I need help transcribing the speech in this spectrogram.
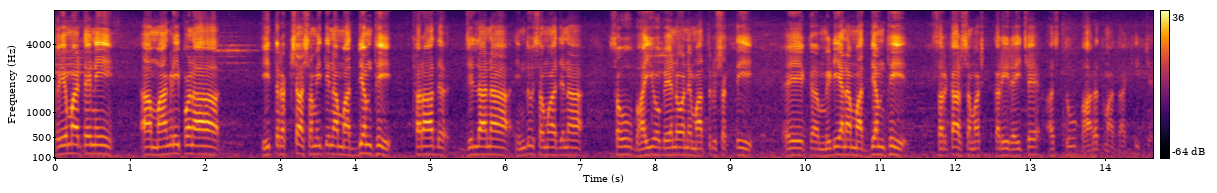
તો એ માટેની આ માંગણી પણ આ હિત રક્ષા સમિતિના માધ્યમથી થરાદ જિલ્લાના હિન્દુ સમાજના સૌ ભાઈઓ, બહેનો અને માતૃશક્તિ એક મીડિયાના માધ્યમથી સરકાર સમક્ષ કરી રહી છે. અસ્તુ ભારત માતા કી જય.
